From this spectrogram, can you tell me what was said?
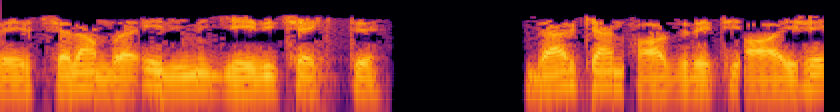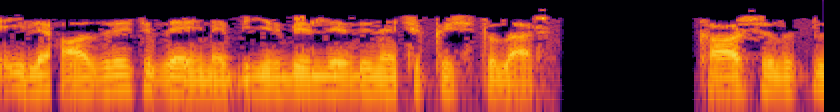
vesselam da elini geri çekti. Derken Hazreti Ayşe ile Hazreti Zeynep birbirlerine çıkıştılar. Karşılıklı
